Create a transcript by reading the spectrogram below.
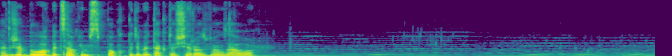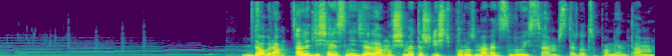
Także byłoby całkiem spoko, gdyby tak to się rozwiązało. Dobra, ale dzisiaj jest niedziela. Musimy też iść porozmawiać z Luisem, z tego co pamiętam.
